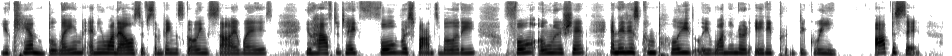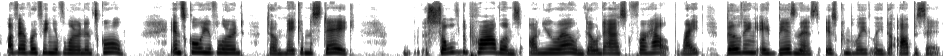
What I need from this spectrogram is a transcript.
You can't blame anyone else if something's going sideways. You have to take full responsibility, full ownership, and it is completely 180 degree opposite of everything you've learned in school. In school, you've learned don't make a mistake. Solve the problems on your own. Don't ask for help, right? Building a business is completely the opposite.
